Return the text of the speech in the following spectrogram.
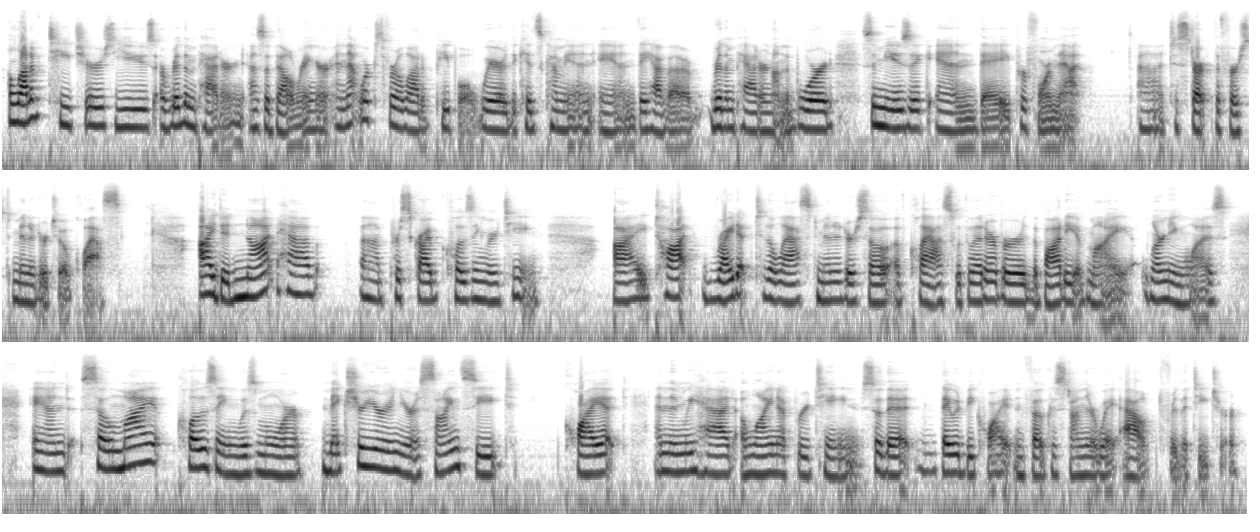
A lot of teachers use a rhythm pattern as a bell ringer, and that works for a lot of people where the kids come in and they have a rhythm pattern on the board, some music, and they perform that uh, to start the first minute or two of class. I did not have a prescribed closing routine. I taught right up to the last minute or so of class with whatever the body of my learning was. And so my closing was more make sure you're in your assigned seat, quiet, and then we had a lineup routine so that they would be quiet and focused on their way out for the teacher.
